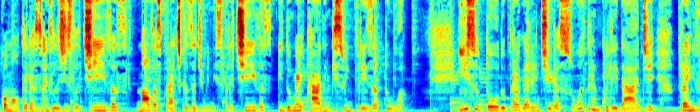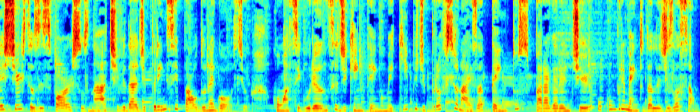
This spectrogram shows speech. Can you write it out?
como alterações legislativas, novas práticas administrativas administrativas e do mercado em que sua empresa atua. Isso tudo para garantir a sua tranquilidade para investir seus esforços na atividade principal do negócio, com a segurança de quem tem uma equipe de profissionais atentos para garantir o cumprimento da legislação.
